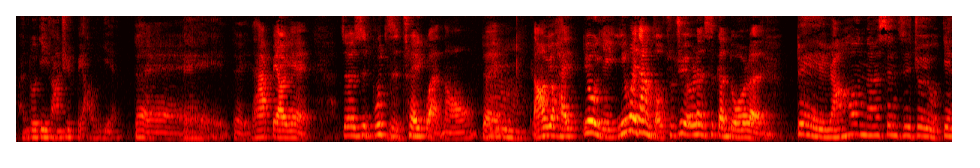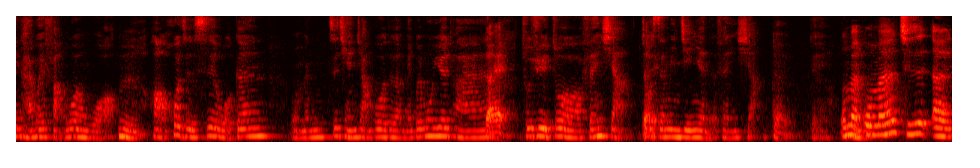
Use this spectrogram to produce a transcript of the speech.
很多地方去表演。对。对，对他表演。就是不止吹管哦，对，然后又还又也因为这样走出去，又认识更多人。对，然后呢，甚至就有电台会访问我，嗯，好，或者是我跟我们之前讲过的玫瑰木乐团，对，出去做分享，做生命经验的分享。对。对，我们我们其实呃，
